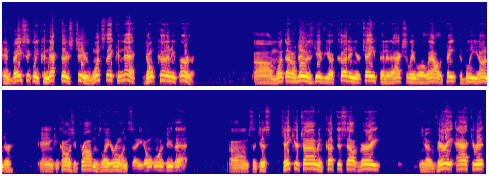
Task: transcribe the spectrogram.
and basically connect those two. Once they connect, don't cut any further. Um, what that'll do is give you a cut in your tape and it actually will allow the paint to bleed under and can cause you problems later on so you don't want to do that. Um, so just take your time and cut this out very, you know, very accurate.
